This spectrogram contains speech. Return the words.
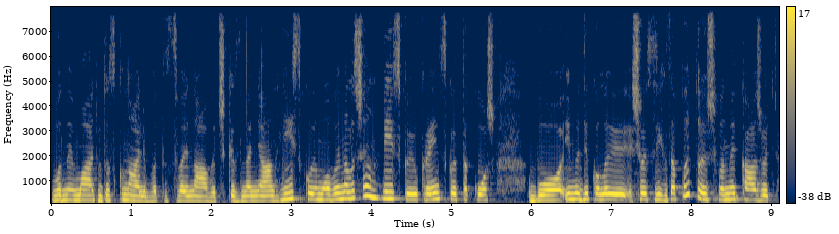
вони мають вдосконалювати свої навички, знання англійської мови, не лише англійської, української також. Бо іноді, коли щось їх запитуєш, вони кажуть:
